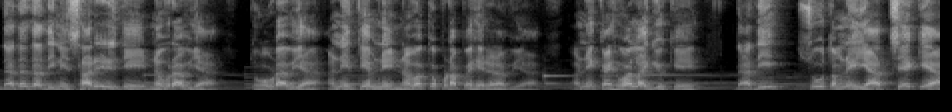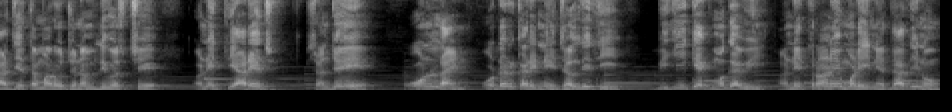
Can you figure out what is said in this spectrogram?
દાદા દાદીને સારી રીતે નવરાવ્યા, ધોવડાવ્યા અને તેમને નવા કપડાં પહેરાવ્યા અને કહેવા લાગ્યો કે, દાદી, શું તમને યાદ છે કે આજે તમારો જન્મદિવસ છે? અને ત્યારે જ સંજયે ઓનલાઈન ઓર્ડર કરીને જલ્દીથી બીજી કેક મગાવી અને ત્રણેય મળીને દાદીનો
